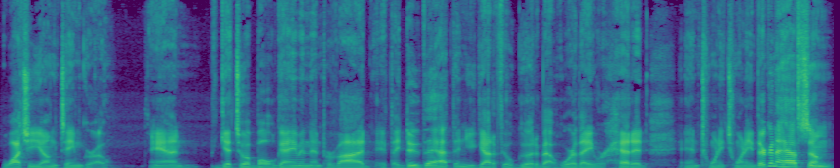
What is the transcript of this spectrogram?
watch a young team grow and get to a bowl game and then provide. If they do that, then you got to feel good about where they were headed in 2020. They're going to have some.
